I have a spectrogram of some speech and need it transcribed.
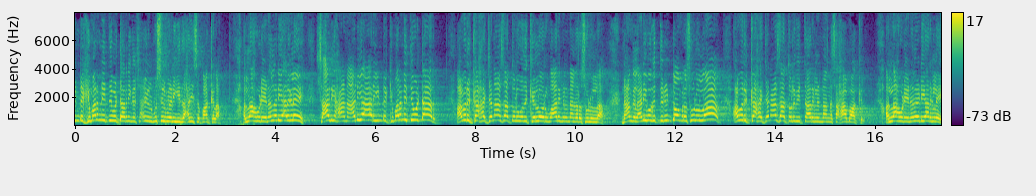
இன்றைக்கு மரணித்து விட்டார். நீங்கள் சாயுல் முஸ்லிம்ல நீங்க இந்த ஹதீஸை பார்க்கலாம். அல்லாஹ்வுடைய நல்லடியார்களே சாலிஹான அடியார் இன்றைக்கு மரணித்து விட்டார். அவருக்காக ஜனாசா தொழுவதற்கு எல்லோரும் வாருங்கள் நாங்கள் ரசூலுல்லா. நாங்கள் அணிவகுத்து நின்றோம் ரசூலுல்லா. அவருக்காக ஜனாசா தொழுவித்தார்கள் நாங்கள் சஹாபாக்கள். அல்லாஹுடைய நிலடியார்களே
